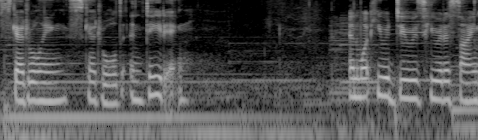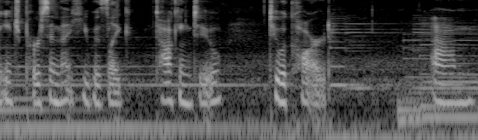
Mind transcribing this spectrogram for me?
scheduling, scheduled, and dating. And what he would do is he would assign each person that he was like talking to to a card. Um,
